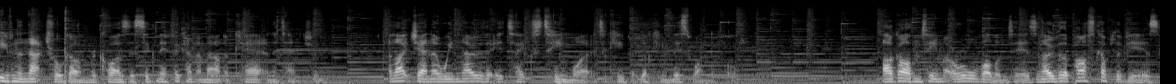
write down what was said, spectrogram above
Even the natural garden requires a significant amount of care and attention. And like Jenner, we know that it takes teamwork to keep it looking this wonderful. Our garden team are all volunteers, and over the past couple of years,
